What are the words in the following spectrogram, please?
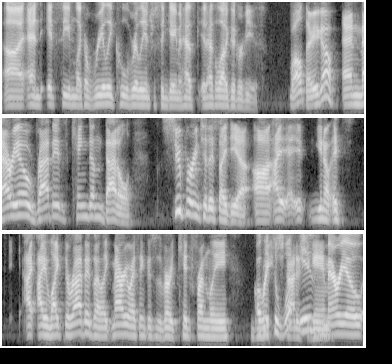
uh, and it seemed like a really cool, really interesting game. It has it has a lot of good reviews. well, there you go. And Mario Rabbids Kingdom Battle, super into this idea. Uh, I, it, you know, it's I, I like the Rabbids. I like Mario. I think this is a very kid friendly. Okay, so what is game. Mario?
